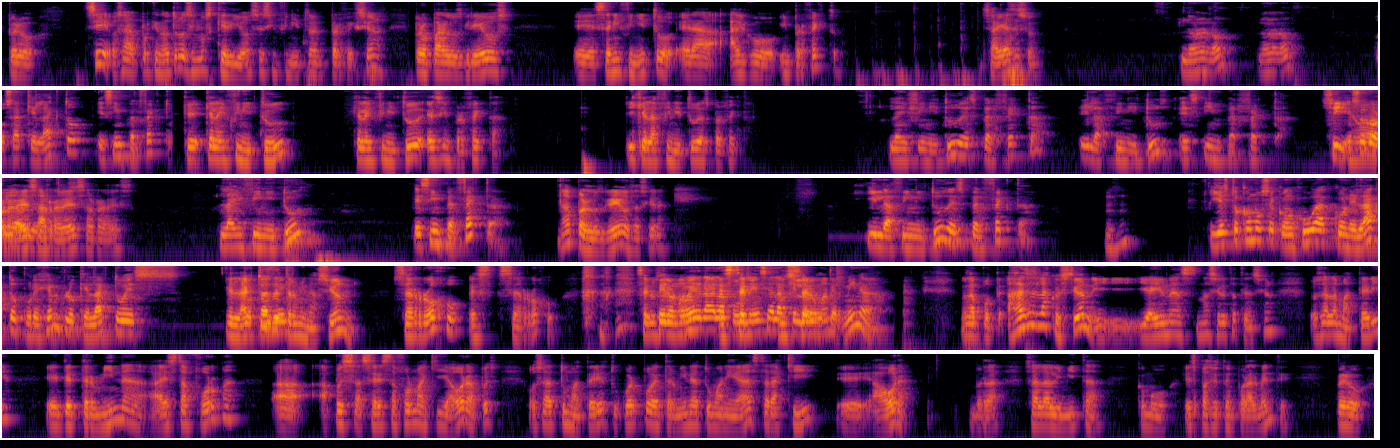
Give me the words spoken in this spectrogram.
pero sí, o sea, porque nosotros decimos que Dios es infinito en perfección, pero para los griegos eh, ser infinito era algo imperfecto. ¿Sabías eso? No, no, no, no, no, no. O sea, que el acto es imperfecto. Que, que la infinitud, que la infinitud es imperfecta. Y que la finitud es perfecta. La infinitud es perfecta y la finitud es imperfecta. Sí, eso lo al revés, al revés, al revés. La infinitud es imperfecta. Ah, para los griegos así era. Y la finitud es perfecta. ¿Y esto cómo se conjuga con el acto, por ejemplo? Que el acto es... El acto es determinación. Ser rojo es ser rojo. Pero no era la potencia la que lo determina. La ah, esa es la cuestión, y, hay una, cierta tensión. O sea, la materia eh, determina a esta forma, a, pues hacer esta forma aquí y ahora, pues. O sea, tu materia, tu cuerpo determina tu humanidad estar aquí eh, ahora, ¿verdad? O sea, la limita como espacio-temporalmente. Pero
